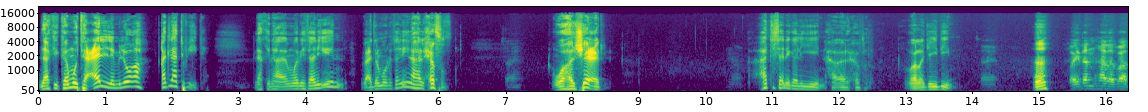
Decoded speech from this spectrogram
لكن كمتعلم لغة قد لا تفيده لكن الموريتانيين بعد الموريتانيين أهل حفظ. وأهل شعر. حتى السنغاليين أهل حفظ. والله جيدين. ها؟ فإذا هذا بعد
